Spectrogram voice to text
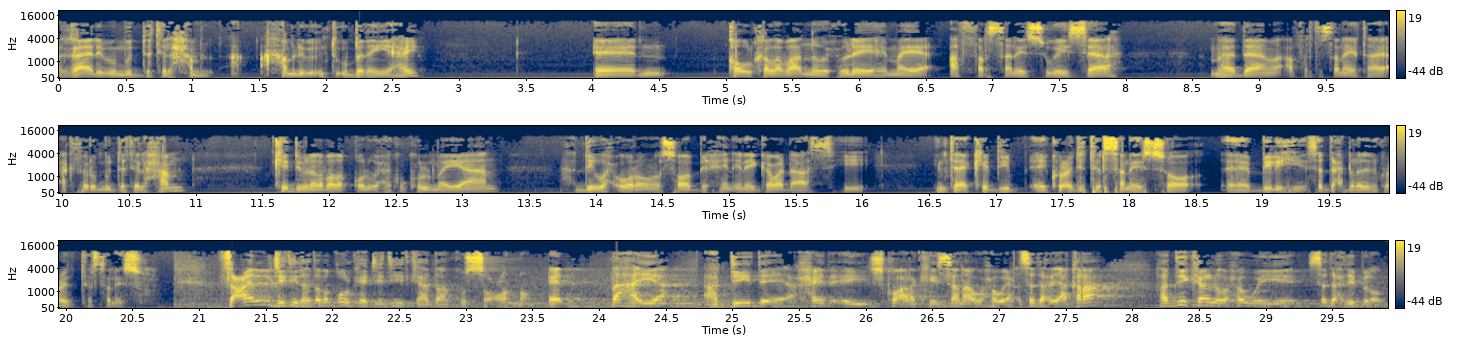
haalibu muddat alxaml xamligu intuu u badan yahay qowlka labaadna wuxuu leeyahay maya afar sanay sugaysaa maadaama afarta sano ay tahay akaru muddat alxaml kadibna labada qol waxay ku kulmayaan haddii wax uura una soo bixin inay gabadhaasi intaa kadib ay ku ciditirsanayso bilihii saddex bilood inay ku ciditirsanayso facaalljadiid haddaba qowlka jadiidka haddaan ku soconno. Ee dhahaya haddii dee xayd ay isku arkaysana waxa wey saddexdii aqraa haddii kalena waxa weeye saddexdii bilood.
